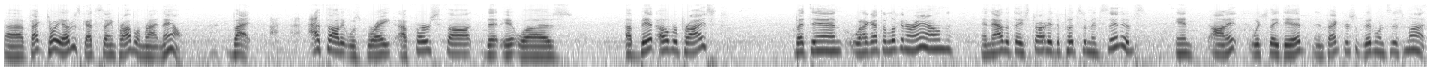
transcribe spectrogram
Uh, in fact, Toyota's got the same problem right now, but I thought it was great. I first thought that it was a bit overpriced, but then when I got to looking around, and now that they've started to put some incentives in on it, which they did, in fact, there's some good ones this month.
